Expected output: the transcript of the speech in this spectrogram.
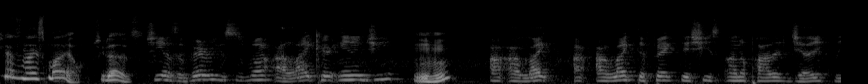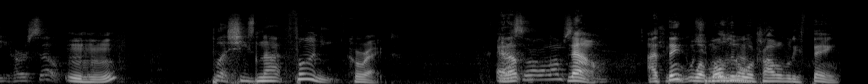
She has a nice smile. She does. She has a very smile. I like her energy. Mm-hmm. I, I like. I, I like the fact that she's unapologetically herself. Mm-hmm. But she's not funny. Correct. That's I'm- all I'm saying. Now, I think what what most people know? would probably think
